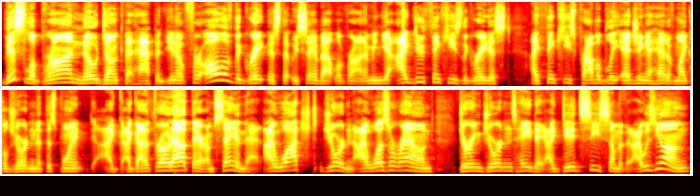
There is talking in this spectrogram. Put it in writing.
this LeBron no dunk that happened. You know, for all of the greatness that we say about LeBron, I mean, yeah, I do think he's the greatest. I think he's probably edging ahead of Michael Jordan at this point. I, I got to throw it out there. I'm saying that. I watched Jordan. I was around during Jordan's heyday. I did see some of it. I was young,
